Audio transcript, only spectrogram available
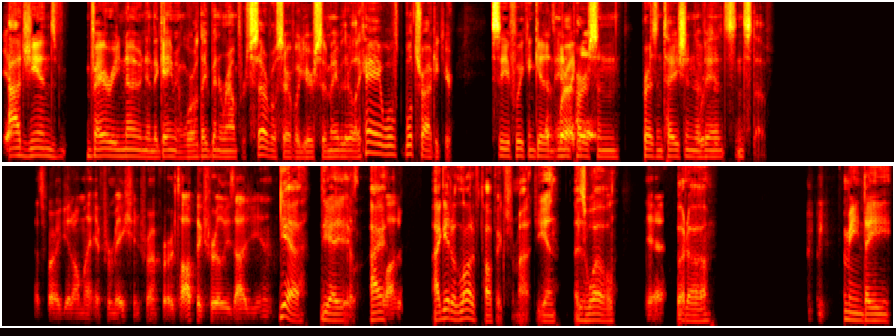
Yeah. IGN's very known in the gaming world. They've been around for several, several years. So maybe they're like, hey, we'll we'll try to here. See if we can get That's an in person presentation, events, and stuff. That's where I get all my information from for our topics for these IGN. Yeah, yeah, yeah. I a lot of I get a lot of topics from IGN as well. Yeah. But uh I mean they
